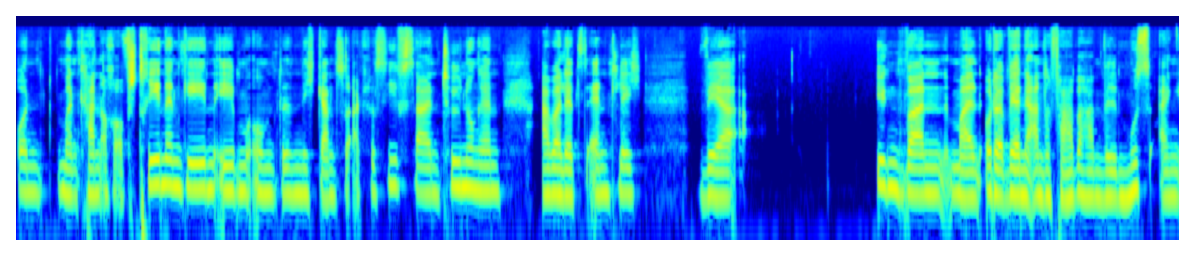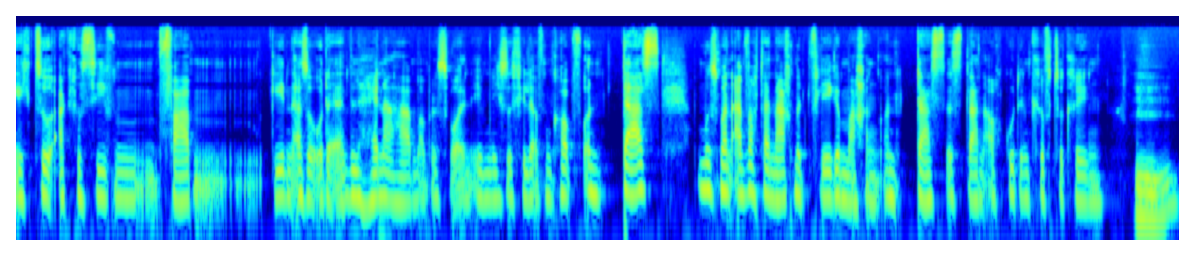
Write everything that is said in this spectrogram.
Und man kann auch auf Strähnen gehen, eben um nicht ganz so aggressiv sein, Tönungen. Aber letztendlich, wer irgendwann mal oder wer eine andere Farbe haben will, muss eigentlich zu aggressiven Farben gehen. Also oder er will Henna haben, aber das wollen eben nicht so viele auf dem Kopf. Und das muss man einfach danach mit Pflege machen. Und das ist dann auch gut in den Griff zu kriegen. Mhm.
